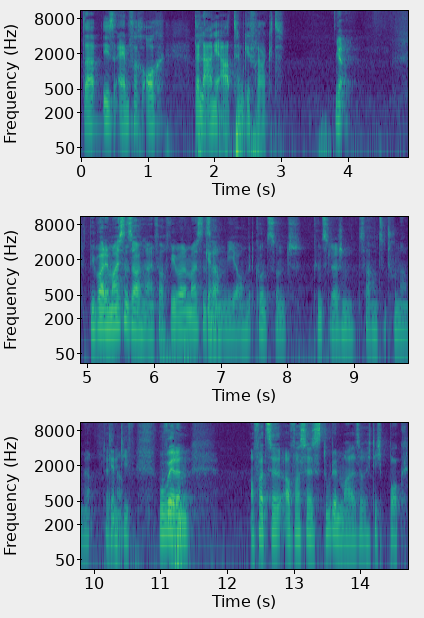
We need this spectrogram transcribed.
da ist einfach auch der lange Atem gefragt. Ja. Wie bei den meisten Sachen einfach, wie bei den meisten genau. Sachen, die auch mit Kunst und künstlerischen Sachen zu tun haben, ja, definitiv. Genau. Wo wäre denn, auf was, auf was hast du denn mal so richtig Bock?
